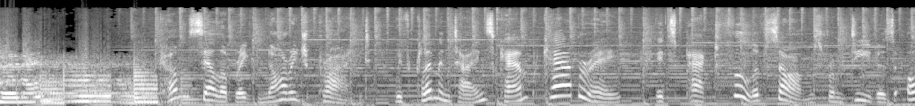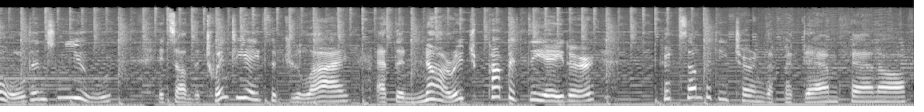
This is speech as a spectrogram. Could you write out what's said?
Come celebrate Norwich Pride with Clementine's Camp Cabaret. It's packed full of songs from divas old and new. It's on the 28th of July at the Norwich Puppet Theatre. Could somebody turn the Padam fan off?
